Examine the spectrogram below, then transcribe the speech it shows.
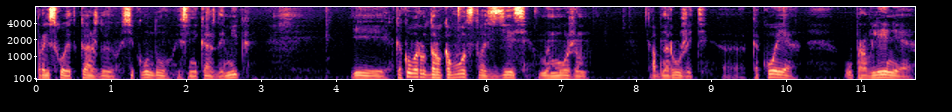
происходят каждую секунду, если не каждый миг. И какого рода руководство здесь мы можем обнаружить, э, какое управление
